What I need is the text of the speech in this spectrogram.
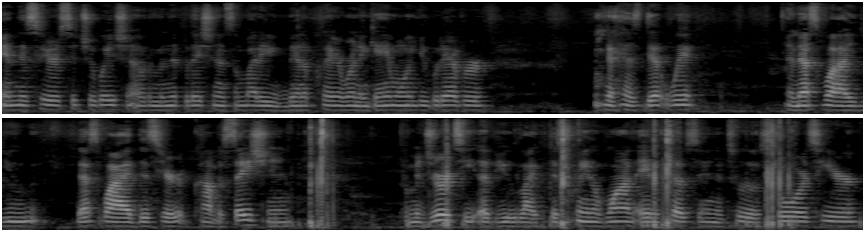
in this here situation of the manipulation of somebody being a player, running game on you, whatever that has dealt with. And that's why you that's why this here conversation, the majority of you, like this Queen of Wands, Eight of Cups, and the Two of Swords here.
